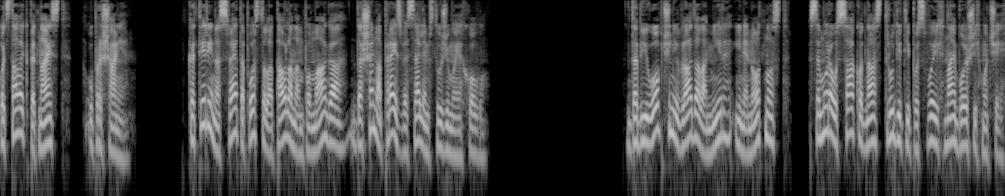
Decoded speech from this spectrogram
Odstavek 15. Vprašanje. Kateri na svet apostola Pavla nam pomaga, da še naprej z veseljem služimo Jehovu? Da bi v občini vladala mir in enotnost, se mora vsak od nas truditi po svojih najboljših močeh.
